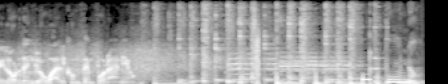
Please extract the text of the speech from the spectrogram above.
el orden global contemporáneo. 1.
